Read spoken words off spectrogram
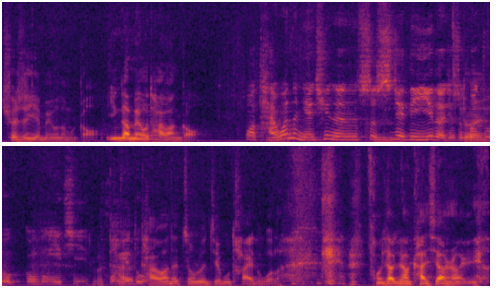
确实也没有那么高，应该没有台湾高。哇，台湾的年轻人是世界第一的，就是关注公共议题活跃台度。台湾的政论节目太多了，从小就像看相声一样。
